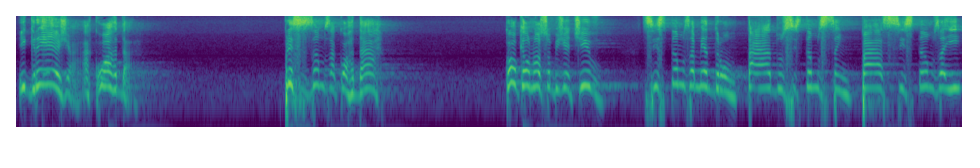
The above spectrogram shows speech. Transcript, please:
Igreja, acorda. Precisamos acordar. Qual que é o nosso objetivo? Se estamos amedrontados, se estamos sem paz, se estamos aí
